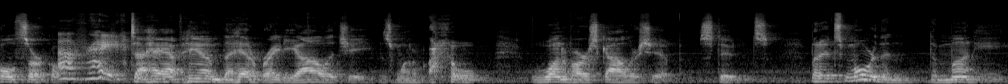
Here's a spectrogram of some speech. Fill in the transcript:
full circle Oh, right. to have him, the head of radiology, is one of our, one of our scholarship students. But it's more than the money,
